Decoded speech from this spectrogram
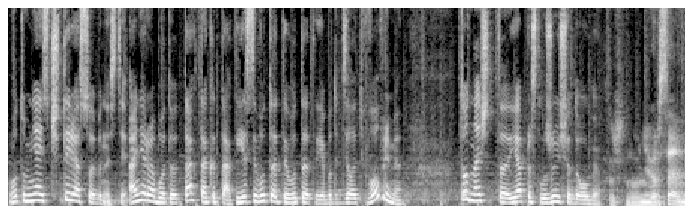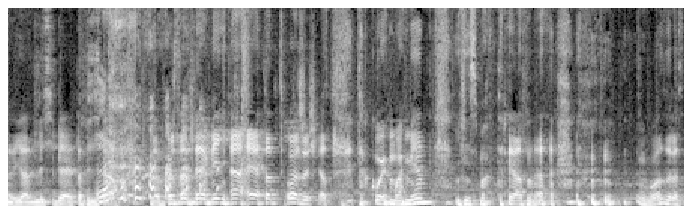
вот у меня есть четыре особенности. Они работают так, так и так. Если вот это и вот это я буду делать вовремя, то значит я прослужу еще долго. Слушай, ну универсально, я для себя это взял. Потому что для меня это тоже сейчас такой момент, несмотря на возраст.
